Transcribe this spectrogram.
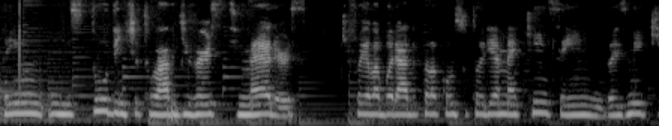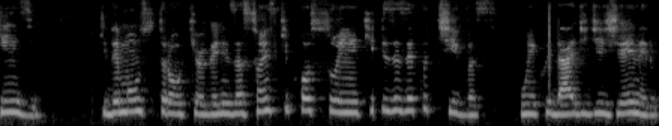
Tem um estudo intitulado Diversity Matters, que foi elaborado pela consultoria McKinsey em 2015, que demonstrou que organizações que possuem equipes executivas com equidade de gênero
